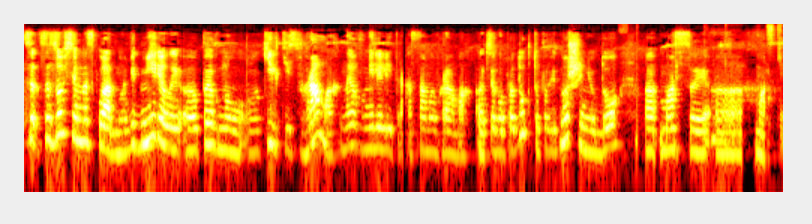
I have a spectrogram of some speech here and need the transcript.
це, це зовсім не складно. Відміряли е, певну е, кількість в грамах, не в мілілітрах, а саме в грамах е, цього продукту по відношенню до маси маски.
